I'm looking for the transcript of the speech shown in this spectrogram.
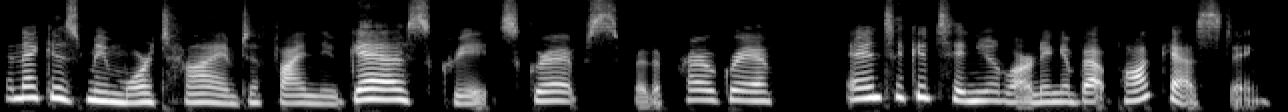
and that gives me more time to find new guests, create scripts for the program, and to continue learning about podcasting.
